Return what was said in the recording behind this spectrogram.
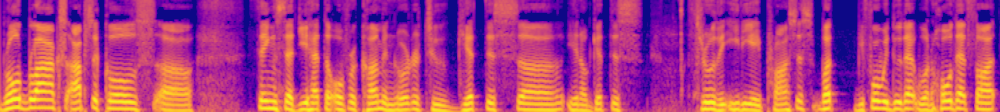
roadblocks, obstacles, uh, things that you had to overcome in order to get this, uh, you know, get this through the EDA process. But before we do that, we'll hold that thought.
